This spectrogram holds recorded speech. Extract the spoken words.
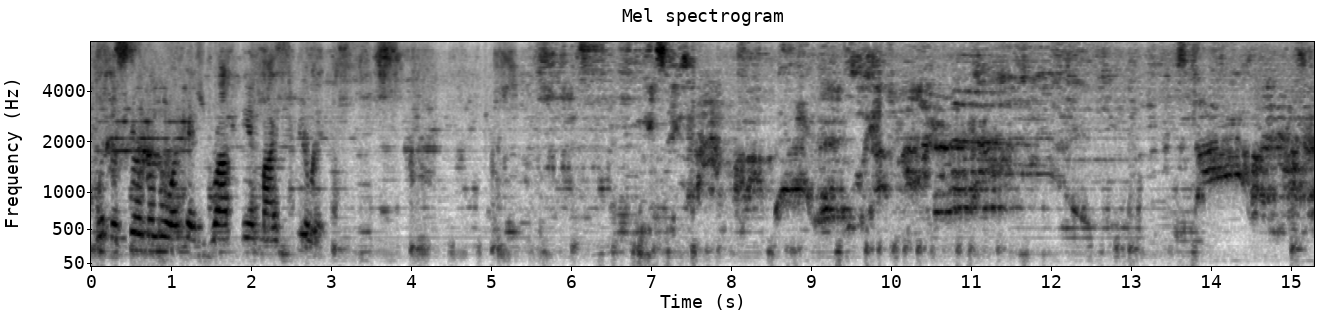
what the Spirit of the Lord has dropped in my spirit. Thank you.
